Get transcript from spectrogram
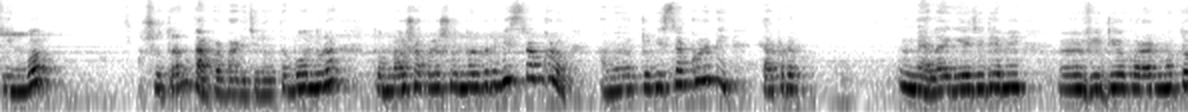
কিনবো। সুতরাং তারপর বাড়ি চলে যাব। তো বন্ধুরা, তোমরাও সকলে সুন্দর করে বিশ্রাম করো, আমিও একটু বিশ্রাম করে নিই। তারপরে মেলায় গিয়ে যদি আমি ভিডিও করার মতো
